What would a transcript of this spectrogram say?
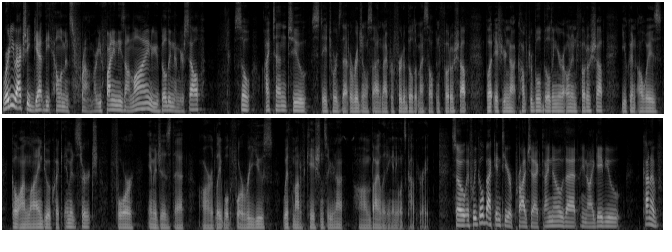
where do you actually get the elements from? Are you finding these online? Are you building them yourself? So I tend to stay towards that original side and I prefer to build it myself in Photoshop. But if you're not comfortable building your own in Photoshop, you can always go online, do a quick image search for images that are labeled for reuse with modification so you're not um, violating anyone's copyright. So if we go back into your project, I know that you know I gave you kind of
